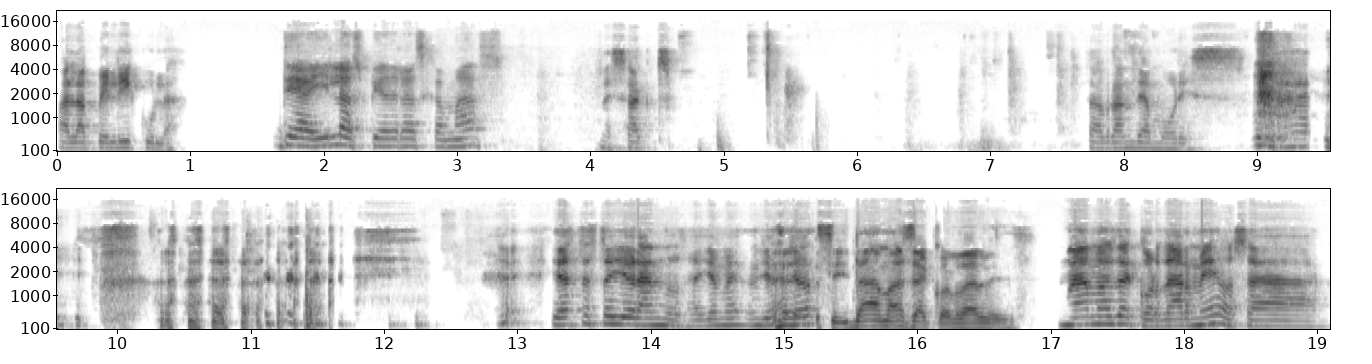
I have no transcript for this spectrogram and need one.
a la película. De ahí las piedras jamás. Exacto. Sabrán de amores. ya te estoy llorando, o sea, yo me. Yo, yo, sí, nada más de acordarme. Nada más de acordarme, o sea.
